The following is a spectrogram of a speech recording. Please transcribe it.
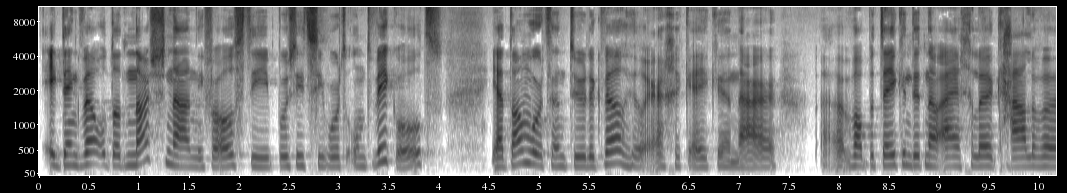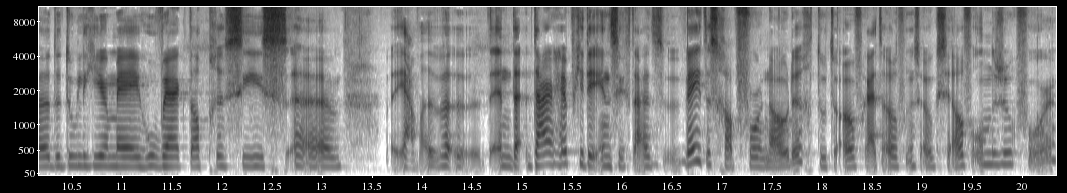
ik denk wel op dat nationaal niveau, als die positie wordt ontwikkeld, ja, dan wordt er natuurlijk wel heel erg gekeken naar wat betekent dit nou eigenlijk? Halen we de doelen hiermee? Hoe werkt dat precies? Ehm, ja, en daar heb je de inzicht uit wetenschap voor nodig. Doet de overheid overigens ook zelf onderzoek voor.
